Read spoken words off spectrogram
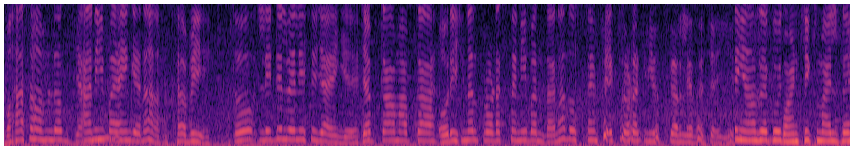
वहाँ तो हम लोग जा नहीं पाएँगे ना अभी। तो लिटिल वैली से जाएँगे। जब काम आपका ओरिजिनल प्रोडक्ट से नहीं बनता ना तो उस टाइम फेक प्रोडक्ट यूज़ कर लेना चाहिए। यहाँ से कोई पॉइंट सिक्स माइल से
